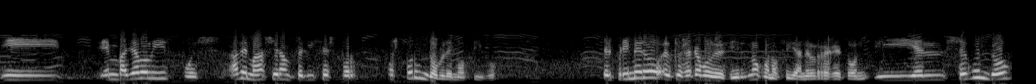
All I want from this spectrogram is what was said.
Y en Valladolid, pues además eran felices por, pues, por un doble motivo. El primero, el que os acabo de decir, no conocían el reggaetón. Y el segundo,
